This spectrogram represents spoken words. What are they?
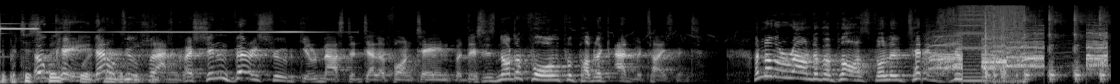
The participants Okay, that'll do for that question. Very shrewd, Guildmaster DeLafontaine, but this is not a forum for public advertisement. Another round of applause for Lieutenant Xu-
